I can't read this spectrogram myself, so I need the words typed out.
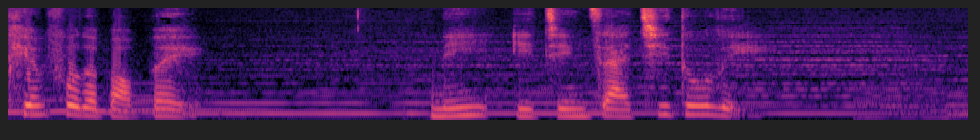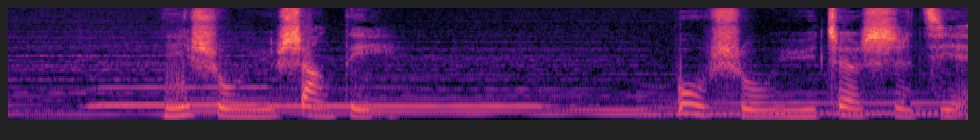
天赋的宝贝，你已经在基督里，你属于上帝，不属于这世界。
